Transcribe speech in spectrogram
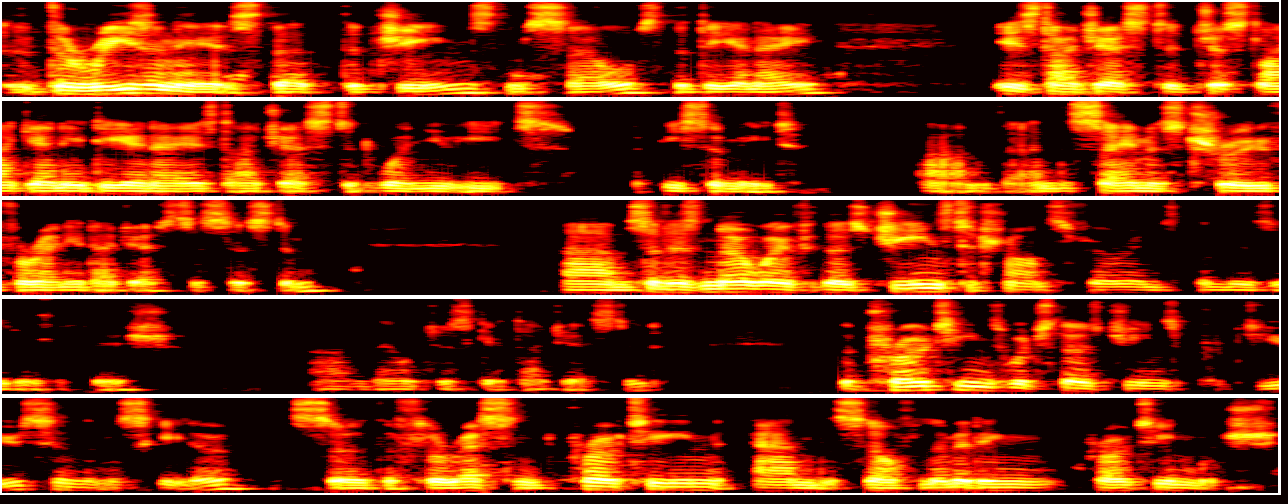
the reason is that the genes themselves, the DNA, is digested just like any DNA is digested when you eat a piece of meat. Um, and the same is true for any digestive system. Um, so there's no way for those genes to transfer into the lizard or the fish. Um, they'll just get digested. The proteins which those genes produce in the mosquito, so the fluorescent protein and the self-limiting protein, which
